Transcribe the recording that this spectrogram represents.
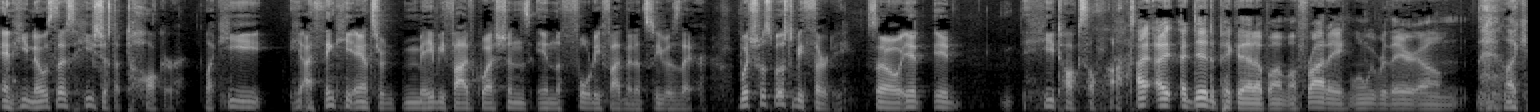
and he knows this. He's just a talker. Like he, he I think he answered maybe five questions in the 45 minutes he was there, which was supposed to be 30. So it it he talks a lot. I, I, I did pick that up on, on Friday when we were there. Um, like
